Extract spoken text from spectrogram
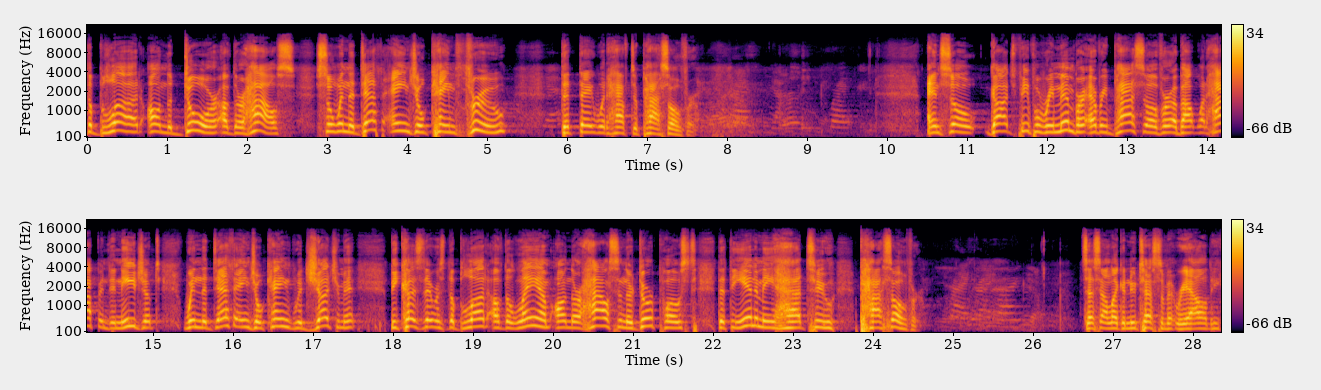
the blood on the door of their house so when the death angel came through that they would have to pass over. And so God's people remember every Passover about what happened in Egypt when the death angel came with judgment because there was the blood of the lamb on their house and their doorpost that the enemy had to pass over. Does that sound like a New Testament reality?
